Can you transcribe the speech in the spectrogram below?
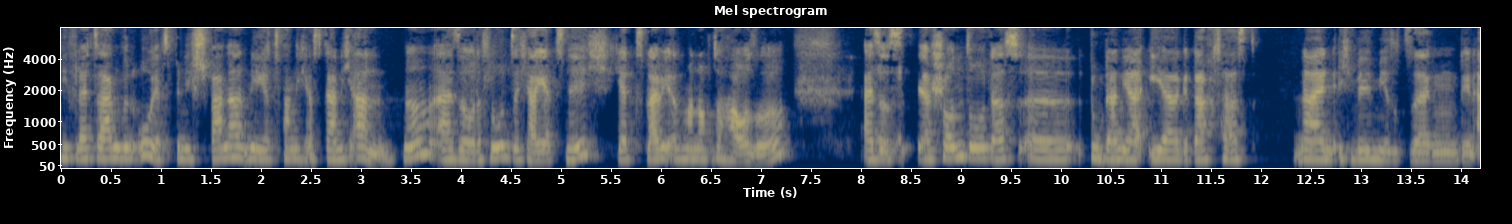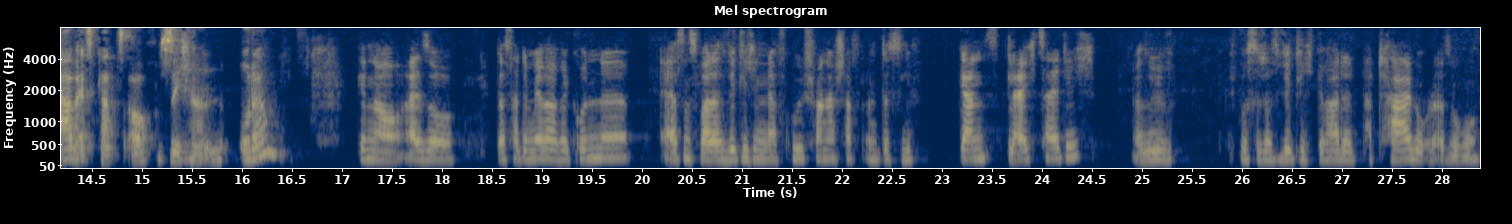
die vielleicht sagen würden, oh, jetzt bin ich schwanger, nee, jetzt fange ich erst gar nicht an. Ne? Also, das lohnt sich ja jetzt nicht. Jetzt bleibe ich erstmal noch zu Hause. Also, es ist ja schon so, dass äh, du dann ja eher gedacht hast, nein, ich will mir sozusagen den Arbeitsplatz auch sichern, oder? Genau, also das hatte mehrere Gründe. Erstens war das wirklich in der Frühschwangerschaft und das lief ganz gleichzeitig. Also ich wusste das wirklich gerade ein paar Tage oder so.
